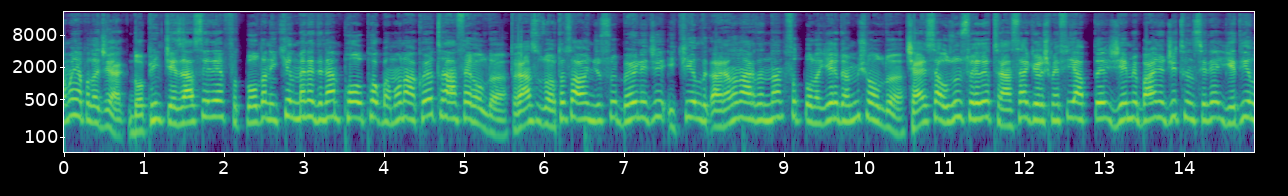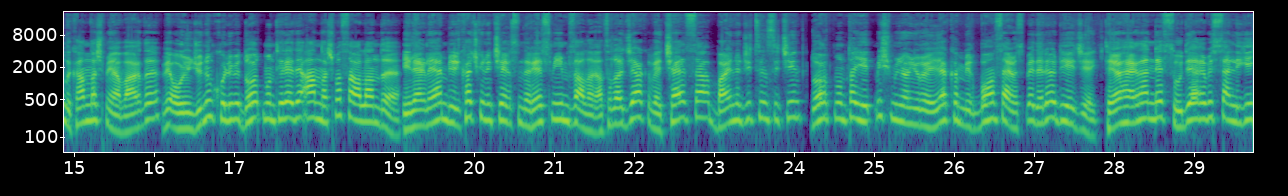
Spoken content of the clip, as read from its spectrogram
açıklama yapılacak. Doping cezası ile futboldan 2 yıl men edilen Paul Pogba Monaco'ya transfer oldu. Fransız orta saha oyuncusu böylece 2 yıllık aranın ardından futbola geri dönmüş oldu. Chelsea uzun süredir transfer görüşmesi yaptı. Jamie Bino Gittins ile 7 yıllık anlaşmaya vardı ve oyuncunun kulübü Dortmund ile de anlaşma sağlandı. İlerleyen birkaç gün içerisinde resmi imzalar atılacak ve Chelsea Bino Gittins için Dortmund'a 70 milyon euroya yakın bir bonservis bedeli ödeyecek. Theo Hernandez Suudi Arabistan Ligi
